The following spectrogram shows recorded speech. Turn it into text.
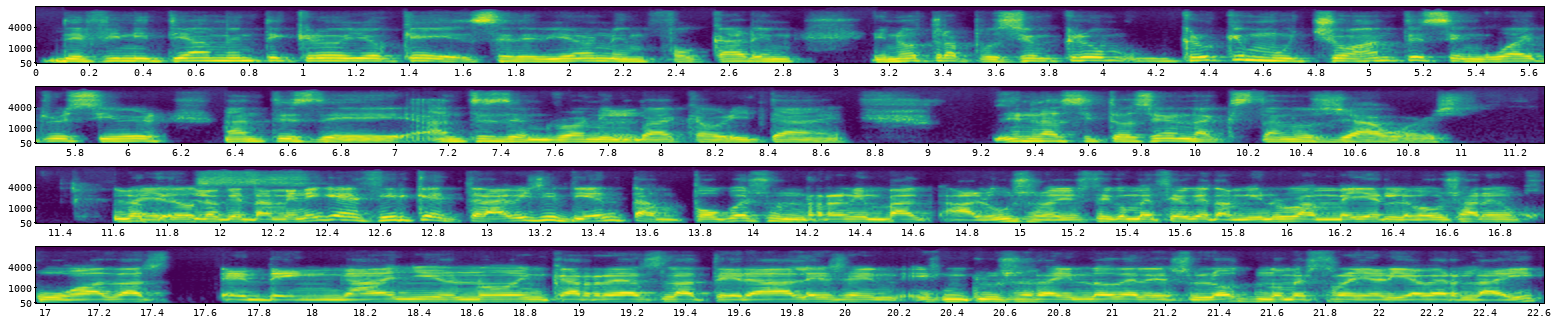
definitivamente creo yo que se debieron enfocar en, en otra posición. Creo, creo que mucho antes en wide receiver, antes de, antes de running mm. back, ahorita en la situación en la que están los Jaguars. Lo que, también hay que decir que Travis Etienne tampoco es un running back al uso. Yo estoy convencido que también Urban Meyer le va a usar en jugadas de engaño, no en carreras laterales, en, incluso saliendo del slot. No me extrañaría verla ahí,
